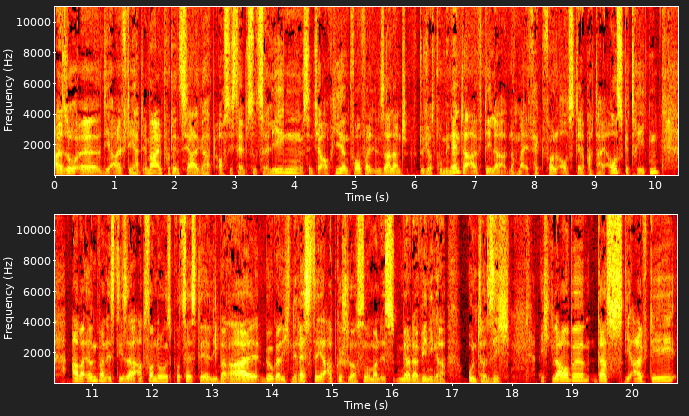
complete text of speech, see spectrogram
Also äh, die AfD hat immer ein Potenzial gehabt, auch sich selbst zu zerlegen. Es sind ja auch hier im Vorfeld im Saarland durchaus prominente AfDler nochmal effektvoll aus der Partei ausgetreten. Aber irgendwann ist dieser Absonderungsprozess der liberal-bürgerlichen Reste ja abgeschlossen und man ist mehr oder weniger unter sich. Ich glaube, dass die AfD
